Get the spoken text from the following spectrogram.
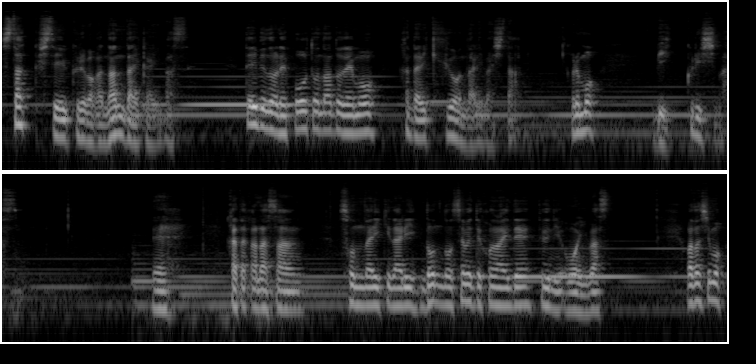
スタックしている車が何台かいます。テレビのレポートなどでもかなり聞くようになりました。これもびっくりします。ねカタカナさんそんないきなりどんどん攻めてこないでというふうに思います。私も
